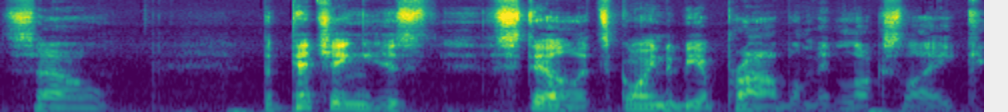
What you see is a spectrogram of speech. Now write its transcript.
So the pitching is still it's going to be a problem. It looks like,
